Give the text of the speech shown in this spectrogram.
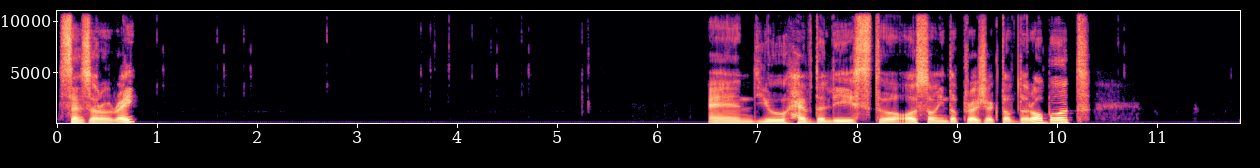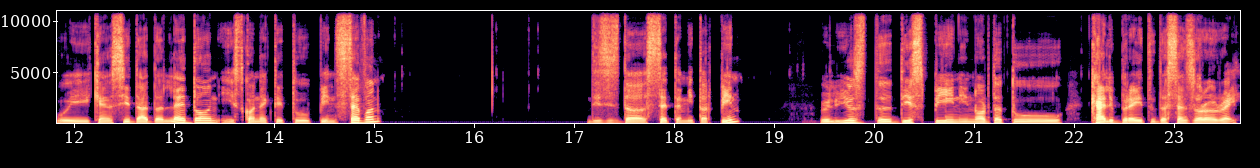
sensor array. And you have the list uh, also in the project of the robot. We can see that the LED-on is connected to pin 7. This is the set emitter pin. We'll use the, this pin in order to calibrate the sensor array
